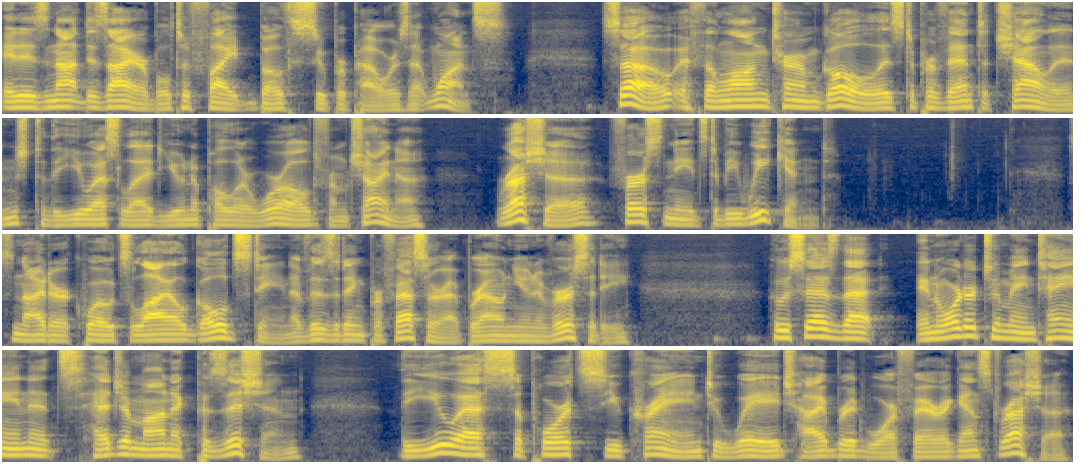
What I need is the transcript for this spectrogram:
it is not desirable to fight both superpowers at once. So, if the long term goal is to prevent a challenge to the US led unipolar world from China, Russia first needs to be weakened. Snyder quotes Lyle Goldstein, a visiting professor at Brown University, who says that in order to maintain its hegemonic position, the U.S. supports Ukraine to wage hybrid warfare against Russia.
